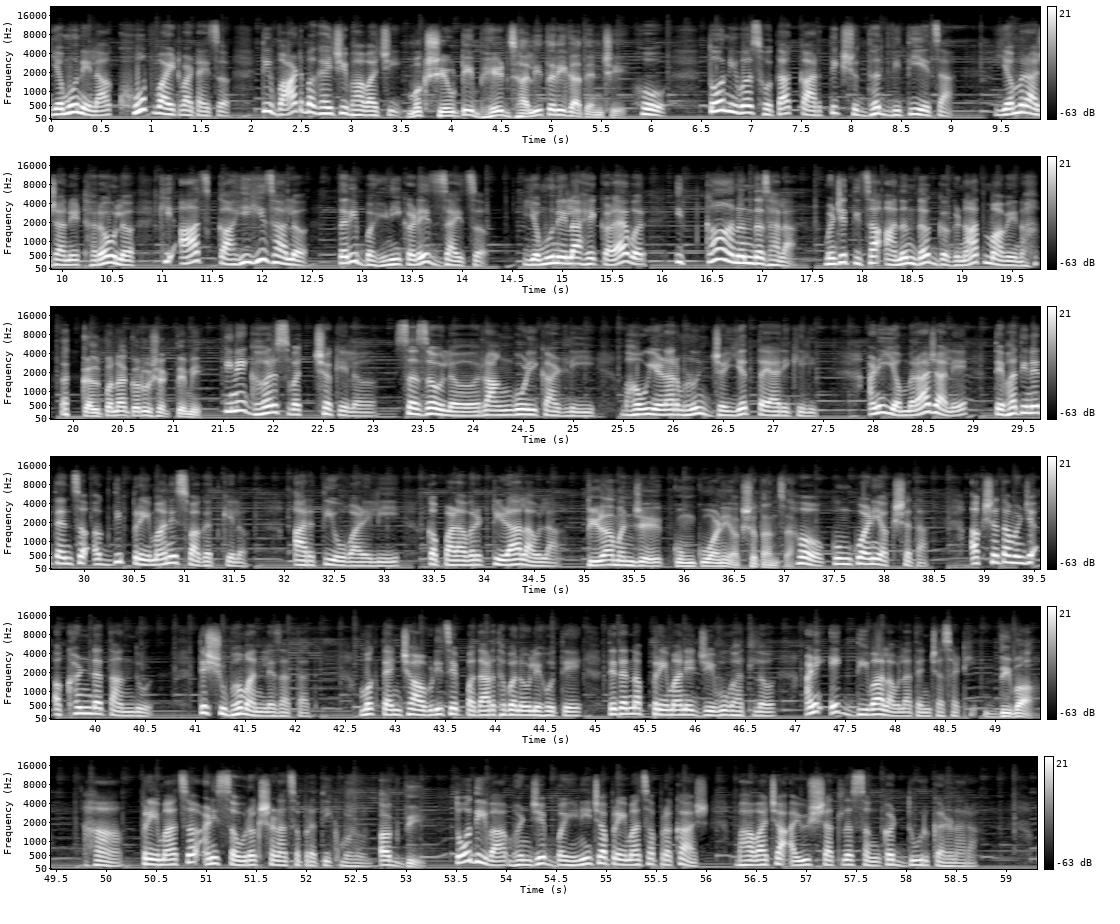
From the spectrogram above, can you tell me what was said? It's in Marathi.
यमुनेला खूप वाईट वाटायचं. ती वाट बघायची भावाची. मग शेवटी भेट झाली तरी का त्यांची? हो. तो दिवस होता कार्तिक शुद्ध द्वितीयेचा. यमराजाने ठरवलं की आज काहीही झालं तरी बहिणीकडे जायचं. यमुनेला हे कळल्यावर इतका आनंद झाला. म्हणजे तिचा आनंद गगनात मावेना. कल्पना करू शकते मी. तिने घर स्वच्छ केलं सजवलं रांगोळी काढली भाऊ येणार म्हणून जय्यत तयारी केली. आणि यमराज आले तेव्हा तिने त्यांचं अगदी प्रेमाने स्वागत केलं. आरती ओवाळली कपाळावर टिळा लावला. तिळा म्हणजे कुंकू आणि अक्षतांचा. हो कुंकू आणि अक्षता. अक्षता म्हणजे अखंड तांदूळ. ते शुभ मानले जातात. मग त्यांच्या आवडीचे पदार्थ बनवले होते. ते त्यांना प्रेमाने जेवू घातलं आणि एक दिवा लावला त्यांच्यासाठी. दिवा? हा प्रेमाचं आणि संरक्षणाचं प्रतीक म्हणून. अगदी. तो दिवा म्हणजे बहिणीच्या प्रेमाचा प्रकाश भावाच्या आयुष्यातलं संकट दूर करणारा.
